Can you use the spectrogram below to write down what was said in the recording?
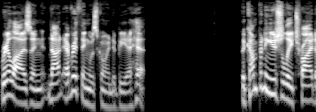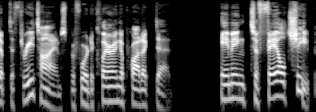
realizing not everything was going to be a hit. The company usually tried up to three times before declaring a product dead, aiming to fail cheap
